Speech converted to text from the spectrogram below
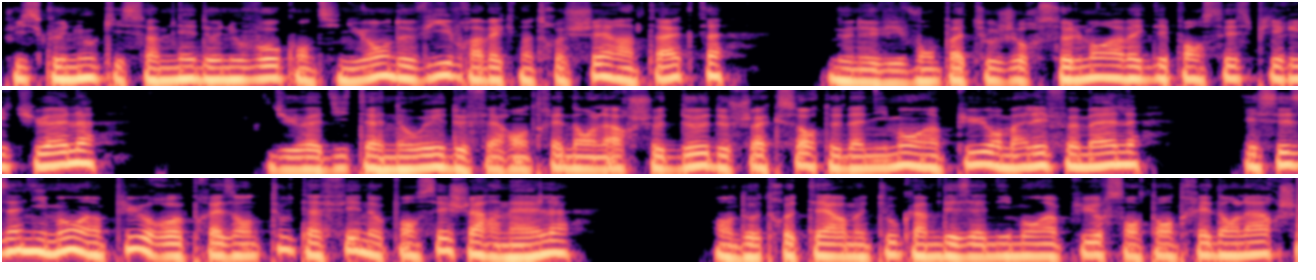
puisque nous qui sommes nés de nouveau continuons de vivre avec notre chair intacte, nous ne vivons pas toujours seulement avec des pensées spirituelles. Dieu a dit à Noé de faire entrer dans l'arche deux de chaque sorte d'animaux impurs, mâles et femelles, et ces animaux impurs représentent tout à fait nos pensées charnelles. En d'autres termes, tout comme des animaux impurs sont entrés dans l'arche,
